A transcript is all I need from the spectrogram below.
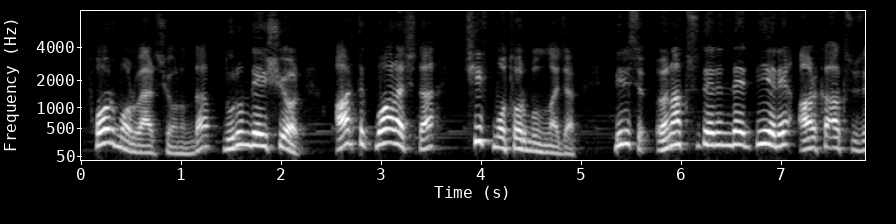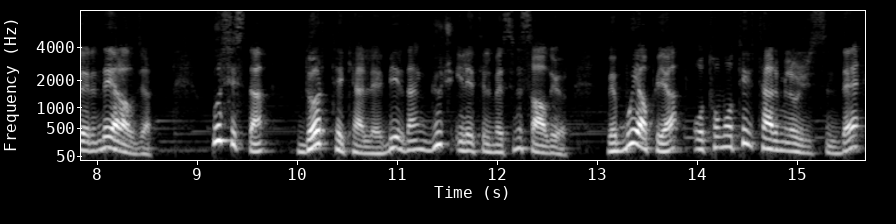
Formor versiyonunda durum değişiyor. Artık bu araçta çift motor bulunacak. Birisi ön aks üzerinde, diğeri arka aks üzerinde yer alacak. Bu sistem dört tekerleğe birden güç iletilmesini sağlıyor ve bu yapıya otomotiv terminolojisinde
